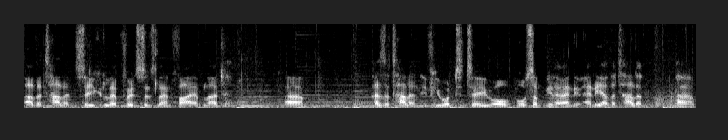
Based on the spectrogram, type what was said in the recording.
other talents. So you could, learn, for instance, learn Fireblood um, as a talent if you wanted to, or, or some, you know, any, any other talent. Um,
